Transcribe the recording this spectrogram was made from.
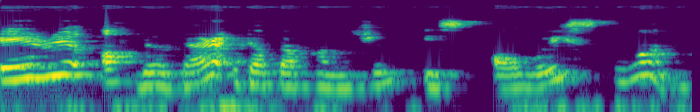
Area of the Dirac delta function is always 1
